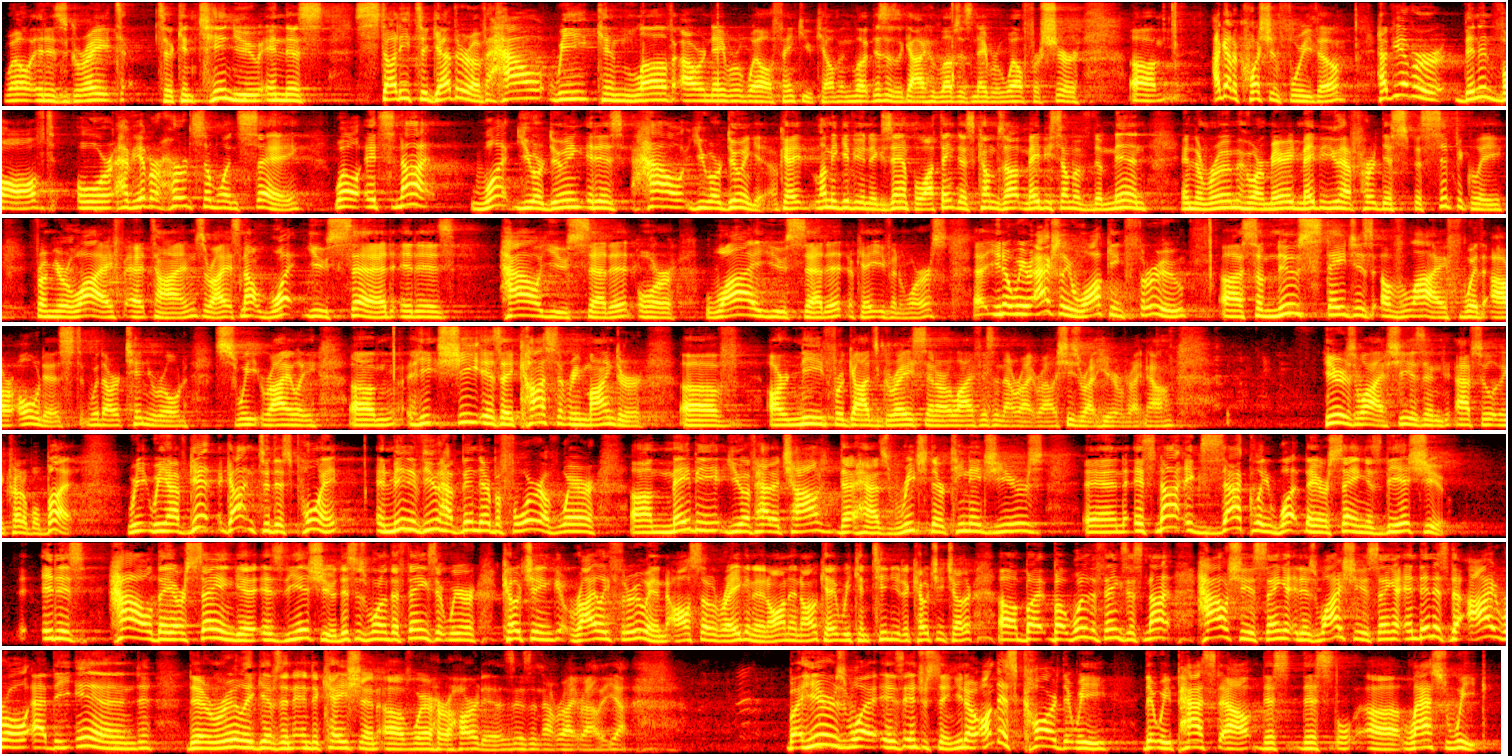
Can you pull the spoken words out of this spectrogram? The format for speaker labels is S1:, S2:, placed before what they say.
S1: Well, it is great to continue in this study together of how we can love our neighbor well. Thank you, Kelvin. Look, this is a guy who loves his neighbor well for sure. Um, I got a question for you, though. Have you ever been involved or have you ever heard someone say, well, it's not what you are doing, it is how you are doing it. Okay, let me give you an example. I think this comes up. Maybe some of the men in the room who are married, maybe you have heard this specifically from your wife at times, right? It's not what you said, it is how you said it or why you said it. Okay, even worse. Uh, you know, we are actually walking through uh, some new stages of life with our oldest, with our 10 year old, sweet Riley. Um, he, she is a constant reminder of our need for God's grace in our life. Isn't that right, Riley? She's right here right now. Here's why she is in, absolutely incredible. But we, we have get, gotten to this point and many of you have been there before of where um, maybe you have had a child that has reached their teenage years and it's not exactly what they are saying is the issue. It is how they are saying it is the issue. This is one of the things that we're coaching Riley through and also Reagan and on and on. Okay, we continue to coach each other. Uh, but, but one of the things is not how she is saying it, it is why she is saying it. And then it's the eye roll at the end that really gives an indication of where her heart is. Isn't that right, Riley? Yeah. But here's what is interesting. You know, on this card that we that we passed out this this uh, last week,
